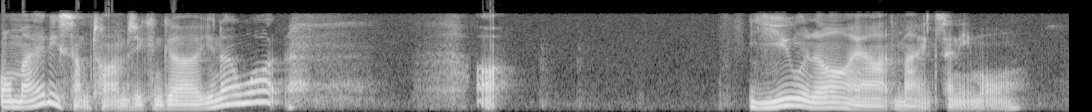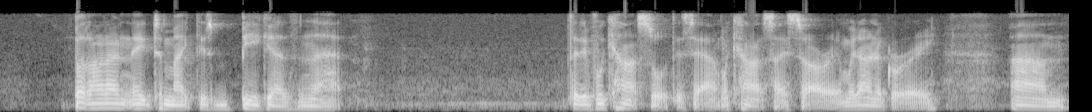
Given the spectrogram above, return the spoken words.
or maybe sometimes you can go, you know what? You and I aren't mates anymore, but I don't need to make this bigger than that. That if we can't sort this out and we can't say sorry and we don't agree, um,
